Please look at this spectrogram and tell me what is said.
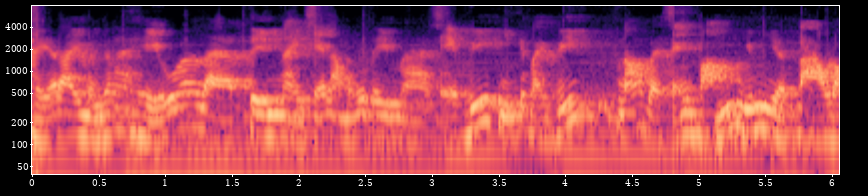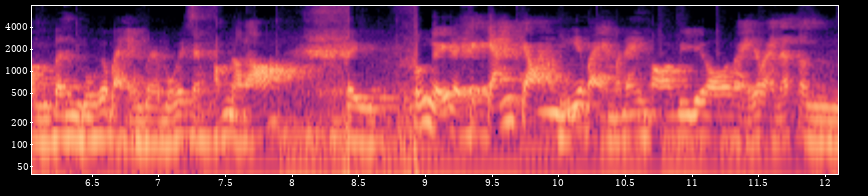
thì ở đây mình có thể hiểu là team này sẽ là một cái team mà sẽ viết những cái bài viết nói về sản phẩm giống như là tạo lòng tin của các bạn về một cái sản phẩm nào đó. Thì tôi nghĩ là chắc chắn trong những cái bạn mà đang coi video này các bạn đã từng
